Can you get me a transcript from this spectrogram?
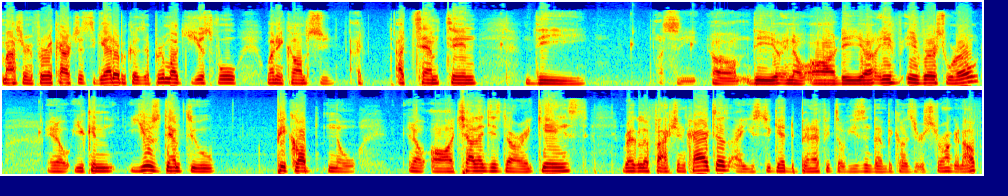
master inferno characters together because they're pretty much useful when it comes to uh, attempting the let's see um, the you know uh, the uh, inverse world. You know you can use them to pick up you know you know uh, challenges that are against regular faction characters and you still get the benefits of using them because you're strong enough.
